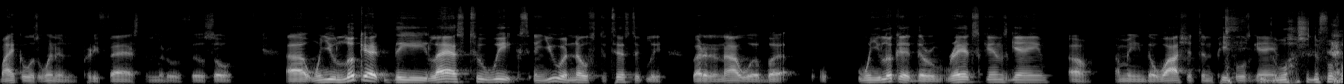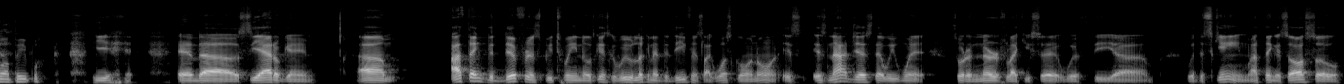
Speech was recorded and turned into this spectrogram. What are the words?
Micah was winning pretty fast in the middle of the field. So uh when you look at the last two weeks, and you would know statistically better than I would, but when you look at the Redskins game, oh, I mean the Washington People's game, The Washington football people. yeah, and uh Seattle game. Um, I think the difference between those games, because we were looking at the defense, like what's going on. It's it's not just that we went sort of nerf, like you said, with the uh, with the scheme. I think it's also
